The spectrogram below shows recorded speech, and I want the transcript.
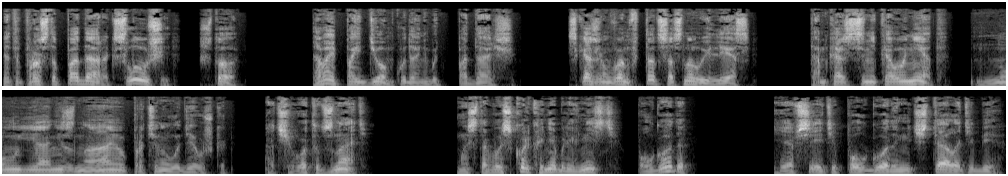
Это просто подарок. Слушай, что? Давай пойдем куда-нибудь подальше. Скажем, вон в тот сосновый лес. Там, кажется, никого нет. Ну, я не знаю, протянула девушка. А чего тут знать? Мы с тобой сколько не были вместе? Полгода? Я все эти полгода мечтал о тебе,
